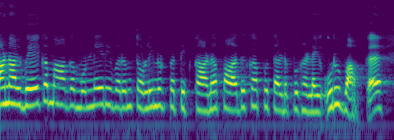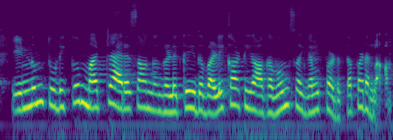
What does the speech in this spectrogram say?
ஆனால் வேகமாக முன்னேறி வரும் தொழில்நுட்பத்திற்கான பாதுகாப்பு தடுப்புகளை உருவாக்க இன்னும் துடிக்கும் மற்ற அரசாங்கங்களுக்கு இது வழிகாட்டியாகவும் செயல்படுத்தப்படலாம்.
